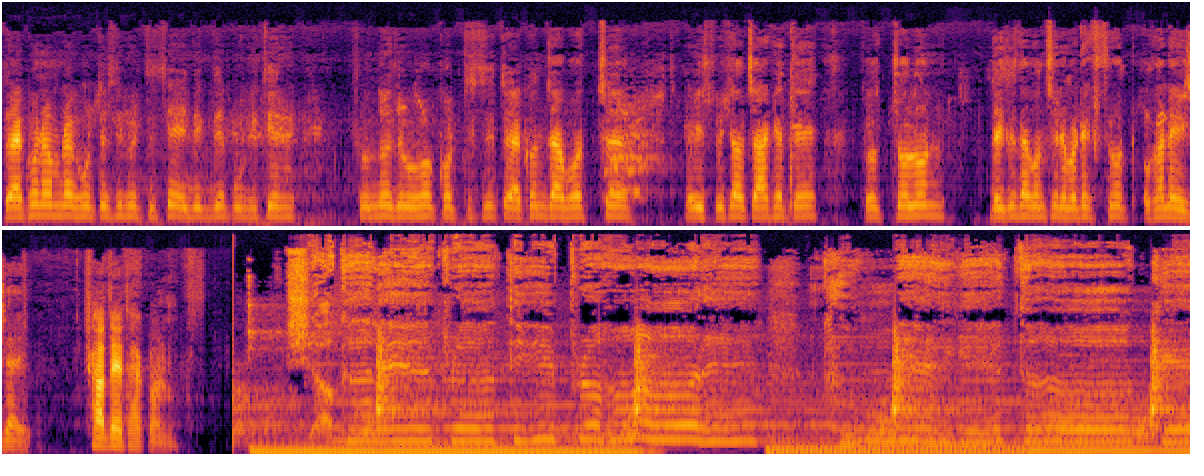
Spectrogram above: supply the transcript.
তো এখন আমরা ঘুরতেছি, ফিরতেছি, এই দিক দিয়ে প্রকৃতির সৌন্দর্য উপভোগ করতেছি। তো এখন যাব হচ্ছে এই স্পেশাল চা খেতে। তো চলুন দেখতে থাকুন সিনেমাটিক শুট ওখানেই যাই। সাথে থাকুন। সকালে প্রতি প্রহরে ঘুমে তোকে।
